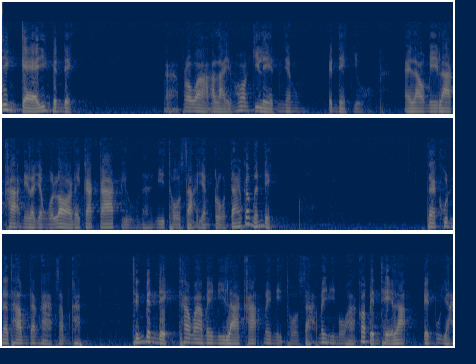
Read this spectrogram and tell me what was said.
ยิ่งแก่ยิ่งเป็นเด็กนะเพราะว่าอะไร เพราะว่ากิเลสมันยังเป็นเด็กอยู่ ไอเรามีราคะเนี่ยเรายังวล่อได้กากากอยู่นะมีโทสะยังโกรธได้ก็เหมือนเด็ก แต่คุณธรรมต่างหากสำคัญ ถึงเป็นเด็กถ้าว่าไม่มีราคะ ไม่มีโทสะไม่มีโมหะ ก็เป็นเทระเป็นผู้ใหญ่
